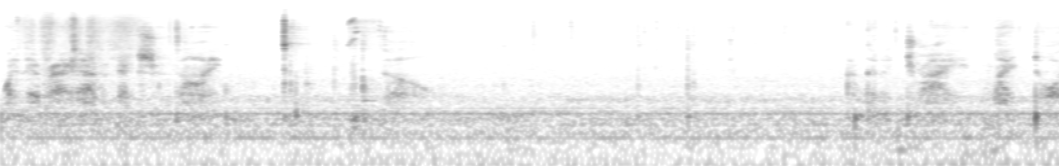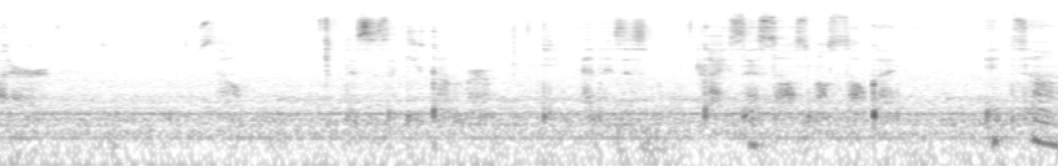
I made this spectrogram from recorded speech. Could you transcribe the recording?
whenever I have extra time. So, I'm gonna try my daughter. So, this is a cucumber, and this is, guys, this sauce smells so good. It's um.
